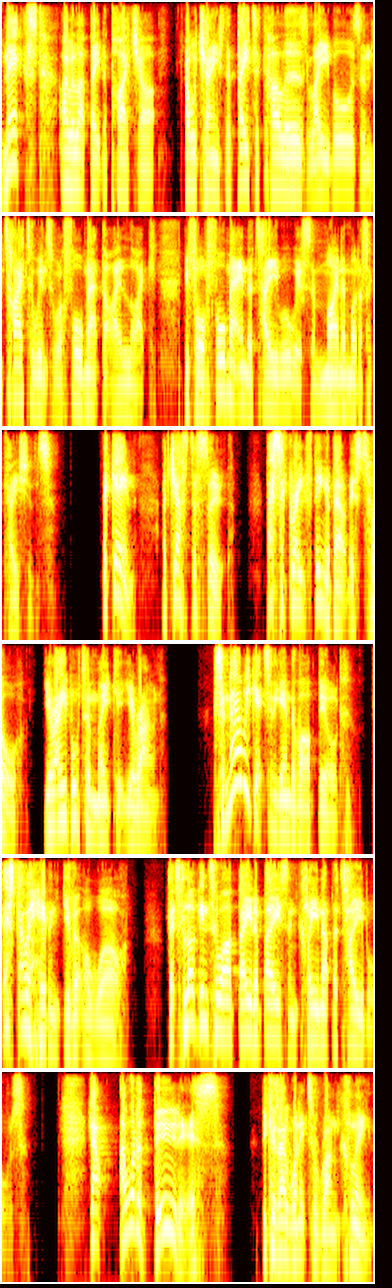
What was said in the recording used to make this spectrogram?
Next, I will update the pie chart. I will change the data colors, labels, and title into a format that I like before formatting the table with some minor modifications. Again, adjust to suit. That's a great thing about this tool. You're able to make it your own. So now we get to the end of our build. Let's go ahead and give it a whirl. Let's log into our database and clean up the tables. Now, I want to do this because I want it to run clean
